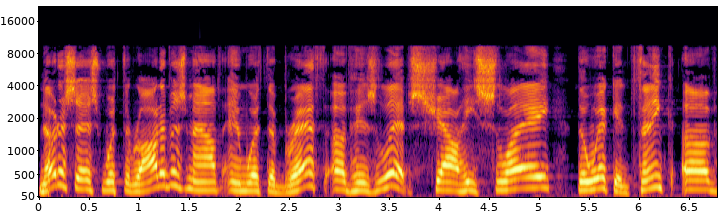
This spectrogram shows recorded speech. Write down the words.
Notice this, with the rod of his mouth and with the breath of his lips shall he slay the wicked. Think of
